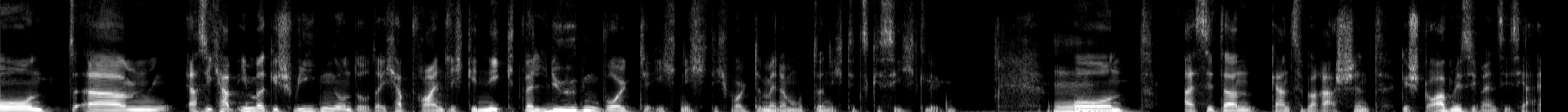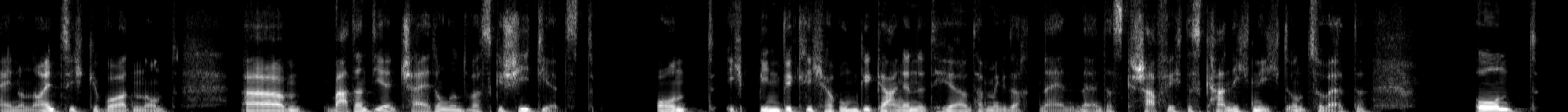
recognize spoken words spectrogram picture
Und ähm, also ich habe immer geschwiegen und oder ich habe freundlich genickt, weil lügen wollte ich nicht. Ich wollte meiner Mutter nicht ins Gesicht lügen. Mhm. Und als sie dann ganz überraschend gestorben ist, ich meine, sie ist ja 91 geworden und ähm, war dann die Entscheidung und was geschieht jetzt? Und ich bin wirklich herumgegangen und her und habe mir gedacht, nein, nein, das schaffe ich, das kann ich nicht und so weiter. Und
